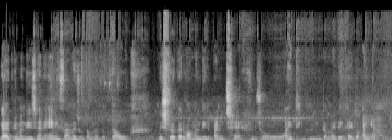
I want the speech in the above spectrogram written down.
ગાયત્રી મંદિર છે ને, એની સામે જ હું તમને બતાવું. વિશ્વકર્મા મંદિર પણ છે. જો આઈ થિંક તમને દેખાય તો અહીંયા.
